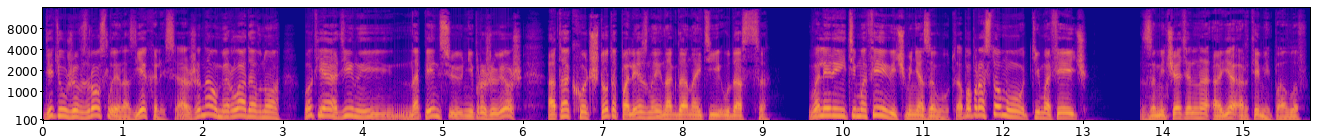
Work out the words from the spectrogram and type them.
Дети уже взрослые, разъехались, а жена умерла давно. Вот я один и на пенсию не проживешь, а так хоть что-то полезное иногда найти удастся. Валерий Тимофеевич меня зовут, а по-простому Тимофеич. Замечательно, а я Артемий Павлов.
